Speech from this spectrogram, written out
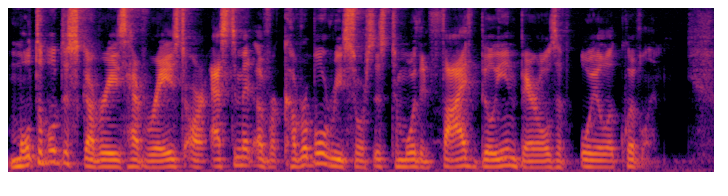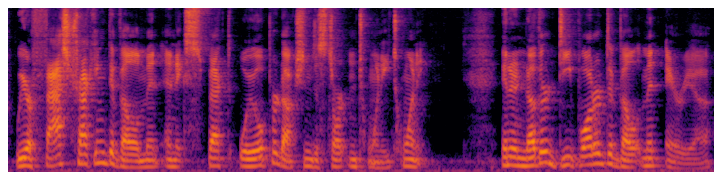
multiple discoveries have raised our estimate of recoverable resources to more than 5 billion barrels of oil equivalent. We are fast tracking development and expect oil production to start in 2020. In another deepwater development area,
